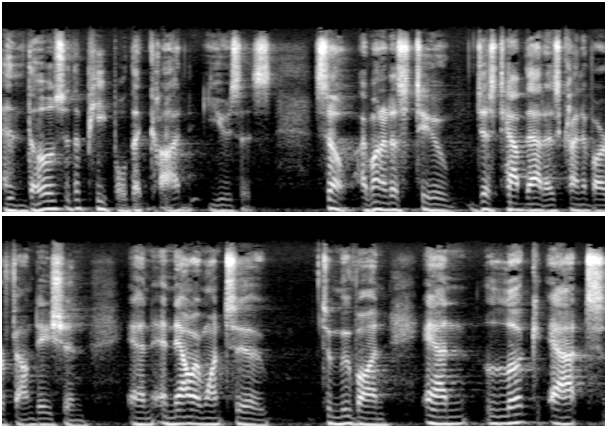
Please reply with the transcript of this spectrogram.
And those are the people that God uses. So I wanted us to just have that as kind of our foundation. And, and now I want to, to move on and look at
